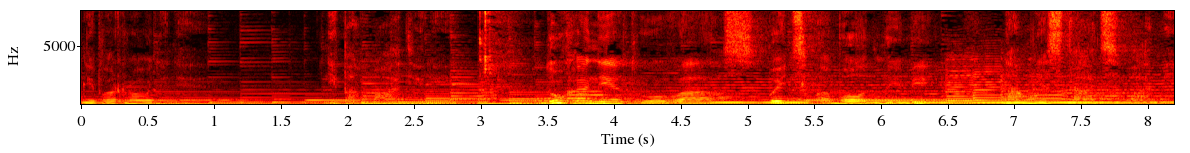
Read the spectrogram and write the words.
ни по родине, ни по матери. Духа нет у вас быть свободными, нам не стать с вами.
